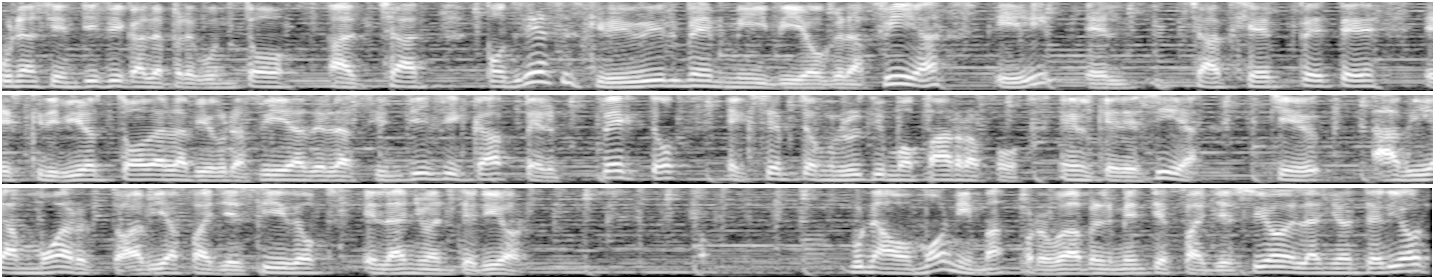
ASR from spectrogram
Una científica le preguntó al chat, ¿podrías escribirme mi biografía? Y el chat GPT escribió toda la biografía de la científica, perfecto, excepto en el último párrafo en el que decía que había muerto, había fallecido el año anterior una homónima, probablemente falleció el año anterior,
